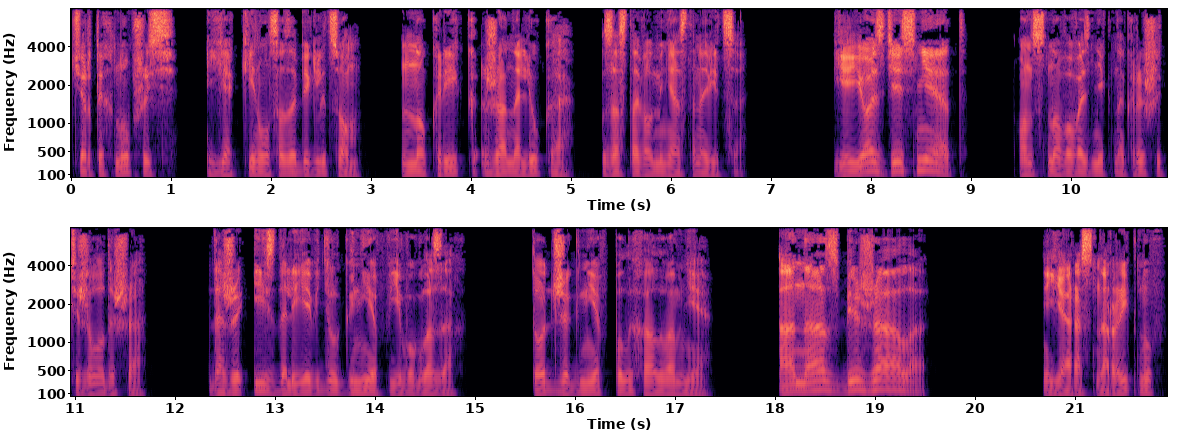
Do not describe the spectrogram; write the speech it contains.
Чертыхнувшись, я кинулся за беглецом, но крик Жана Люка заставил меня остановиться. «Ее здесь нет!» Он снова возник на крыше, тяжело дыша. Даже издали я видел гнев в его глазах. Тот же гнев полыхал во мне. Она сбежала!» Яростно рыкнув,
